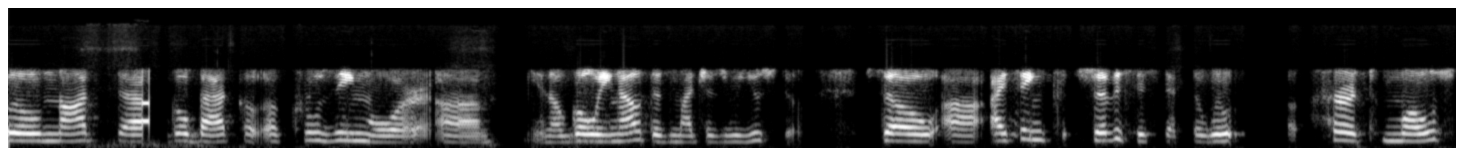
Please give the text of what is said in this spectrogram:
will not uh, go back uh, cruising or um, you know going out as much as we used to. So uh, I think services sector will hurt most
